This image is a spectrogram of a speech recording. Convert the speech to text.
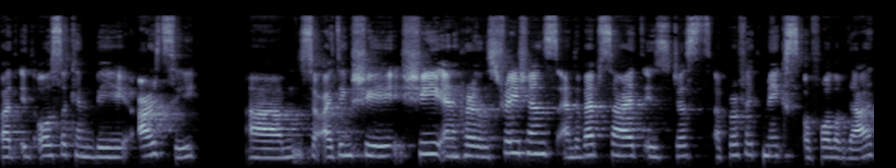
but it also can be artsy. Um, so I think she she and her illustrations and the website is just a perfect mix of all of that,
